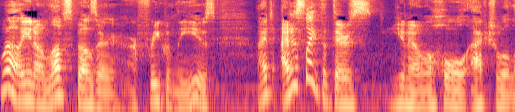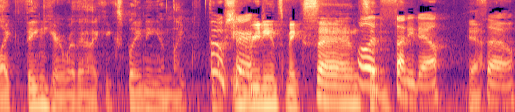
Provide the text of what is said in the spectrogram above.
Well, you know, love spells are, are frequently used. I, I just like that there's you know a whole actual like thing here where they're like explaining and like the Oh, sure. ingredients make sense. Well, and, it's Sunnydale. Yeah. So,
